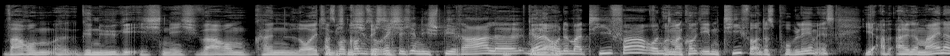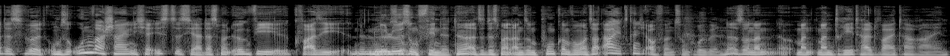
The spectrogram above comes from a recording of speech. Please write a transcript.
Warum äh, genüge ich nicht? Warum können Leute also mich nicht richtig... man kommt so richtig in die Spirale ne, genau. ne? und immer tiefer. Und, und man kommt eben tiefer und das Problem ist, je allgemeiner das wird, umso unwahrscheinlicher ist es ja, dass man irgendwie quasi eine, eine Lösung. Lösung, findet. Ne? Also dass man an so einen Punkt kommt, wo man sagt, ah, jetzt kann ich aufhören zum Grübeln, ne? sondern äh, man, man dreht halt weiter rein.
